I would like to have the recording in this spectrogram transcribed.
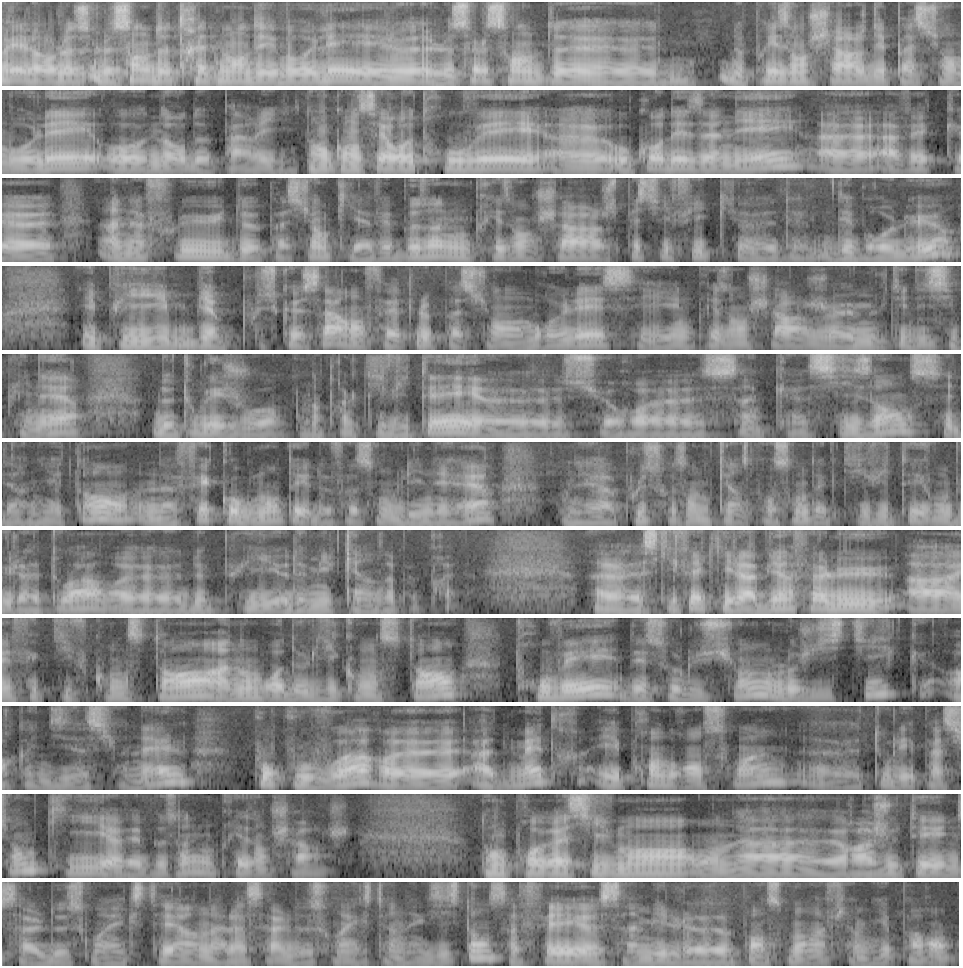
Alors le, centre de traitement des brûlés est le, seul centre de, prise en charge des patients brûlés au nord de Paris. Donc on s'est retrouvé euh, au cours des années euh, avec euh, un afflux de patients qui avaient besoin d'une prise en charge spécifique des, brûlures. Et puis bien plus que ça, en fait, le patient brûlé, c'est une prise en charge multidisciplinaire de tous les jours. Notre activité sur 5 à 6 ans ces derniers temps n'a fait qu'augmenter de façon linéaire. On est à plus de 75% d'activité ambulatoire depuis 2015 à peu près. Euh, ce qui fait qu'il a bien fallu, à effectif constant, un nombre de lits constant, trouver des solutions logistiques, organisationnelles, pour pouvoir euh, admettre et prendre en soin euh, tous les patients qui avaient besoin d'une prise en charge. Donc progressivement, on a rajouté une salle de soins externe à la salle de soins externe existante, ça fait 5000 pansements infirmiers par an.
